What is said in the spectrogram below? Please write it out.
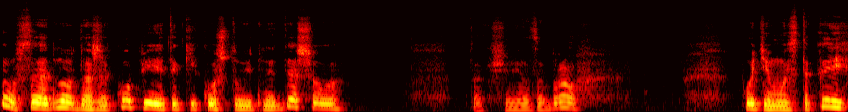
Ну, все одно навіть копії такі коштують недешево. Так що я забрав. Потім ось такий.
